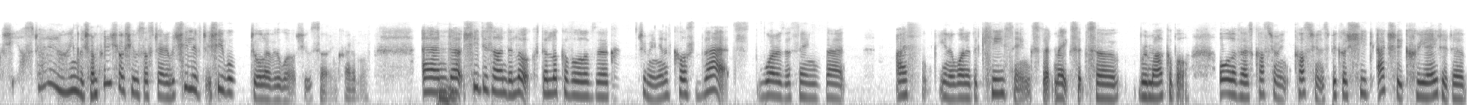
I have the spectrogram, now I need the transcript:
Was she Australian or English? I'm pretty sure she was Australian, but she lived, she walked all over the world. She was so incredible, and mm-hmm. uh, she designed the look, the look of all of the costuming, and of course that's one of the things that I think you know one of the key things that makes it so remarkable. All of those costuming costumes because she actually created a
